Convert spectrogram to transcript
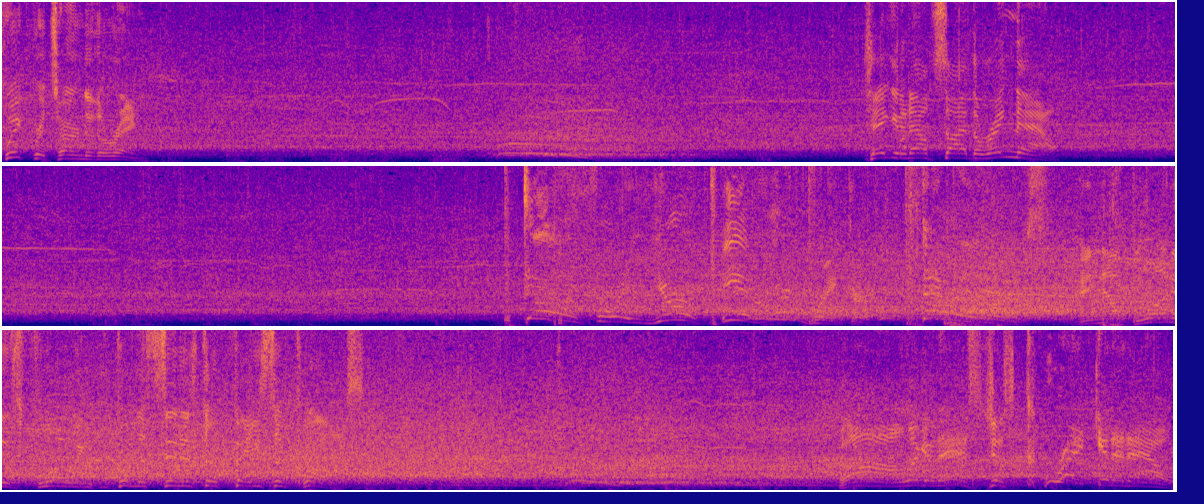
Quick return to the ring. Taking it outside the ring now. Down for a European arm breaker. There blood is flowing from the sinister face of Kross. Ah, look at this, just cranking it out.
